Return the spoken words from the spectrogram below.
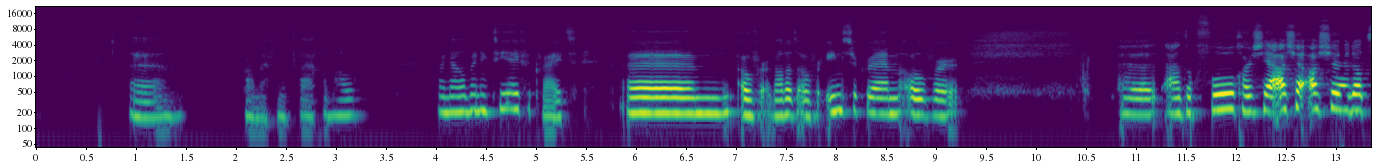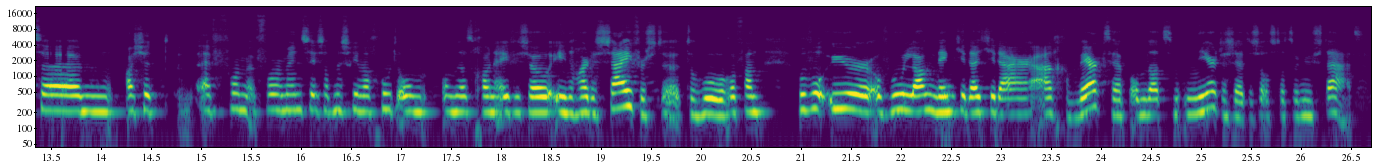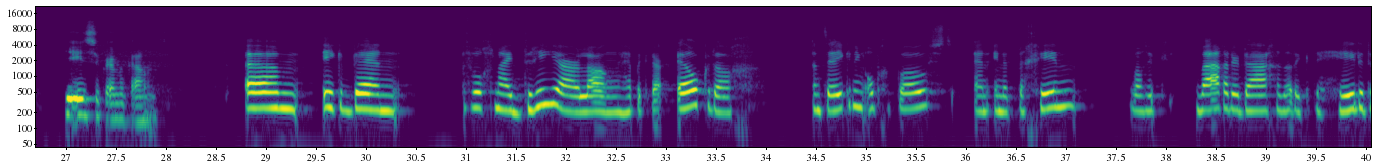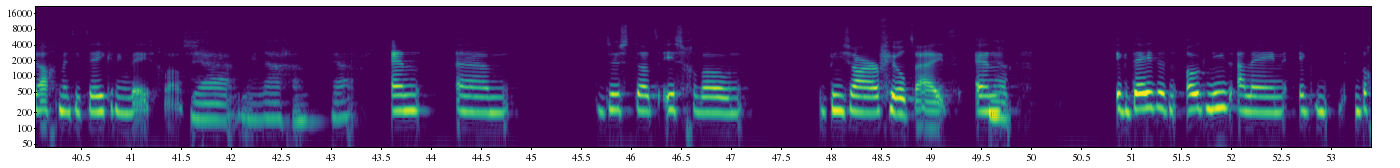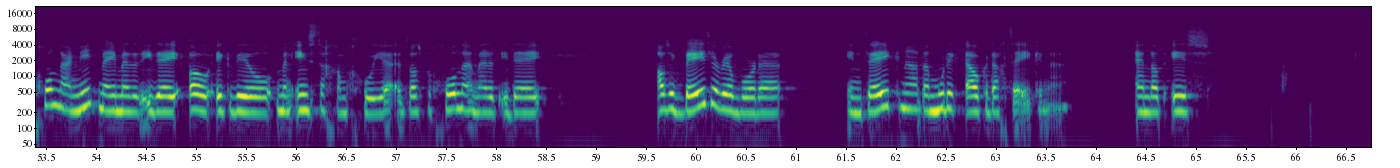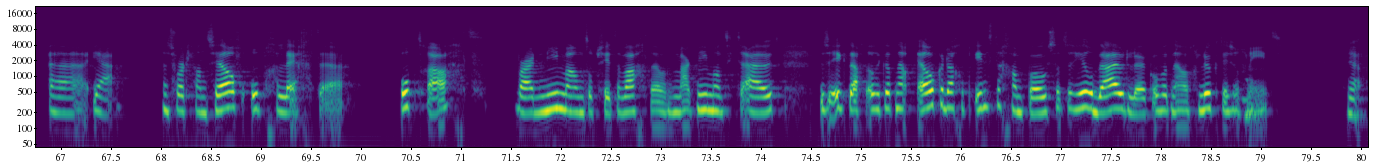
um, kwam even een vraag omhoog. Maar nou ben ik die even kwijt. Um, over, we hadden het over Instagram, over uh, aantal volgers. Ja, als je, als je dat, um, als je het, even voor, voor mensen is dat misschien wel goed om, om dat gewoon even zo in harde cijfers te, te horen. Van hoeveel uur of hoe lang denk je dat je daar aan gewerkt hebt om dat neer te zetten zoals dat er nu staat? Je Instagram-account. Um, ik ben volgens mij drie jaar lang heb ik daar elke dag een tekening opgepost. En in het begin was ik, waren er dagen dat ik de hele dag met die tekening bezig was. Ja, moet je nagaan. Ja. En um, dus dat is gewoon bizar veel tijd. En ja. ik deed het ook niet alleen. Ik begon daar niet mee met het idee: oh, ik wil mijn Instagram groeien. Het was begonnen met het idee: als ik beter wil worden in tekenen, dan moet ik elke dag tekenen. En dat is uh, ja, een soort van zelf opgelegde opdracht. Waar niemand op zit te wachten, want het maakt niemand iets uit. Dus ik dacht, als ik dat nou elke dag op Instagram post, dat is heel duidelijk of het nou gelukt is of niet. Ja.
